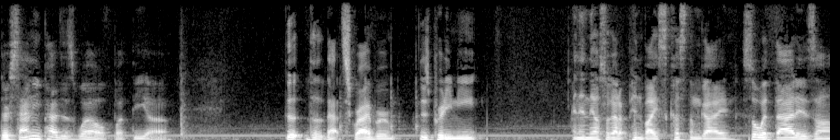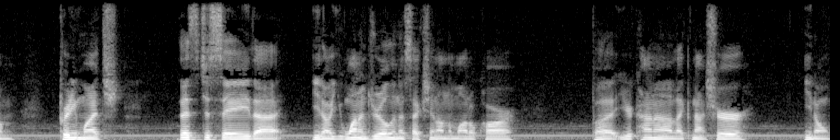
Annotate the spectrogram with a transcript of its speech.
There's sanding pads as well, but the uh, the, the that scriber is pretty neat. And then they also got a pin vise custom guide. So with that is um pretty much let's just say that you know you want to drill in a section on the model car but you're kind of like not sure you know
